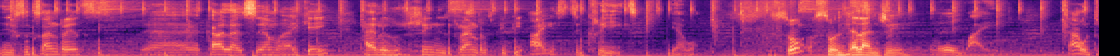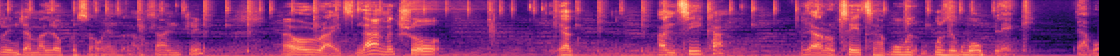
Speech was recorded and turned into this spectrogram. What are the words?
600 uh, color cmyk high resolution is 300 ppi to create. Yabo? So so nje ngo-y awu-3 nje amalogo siwawenza namhlanje alright la make sure ya-antika ya-rotate kuze kube u-black yabo.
